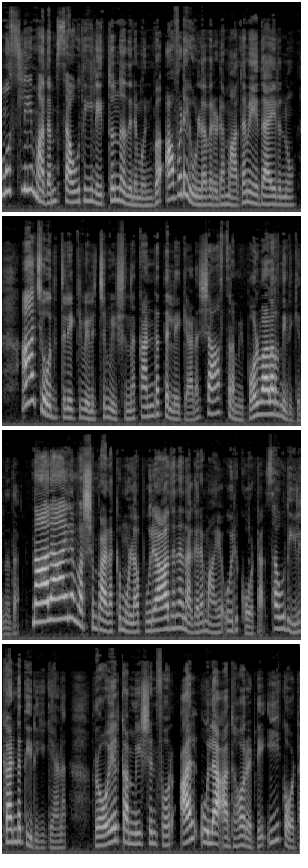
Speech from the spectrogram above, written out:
മുസ്ലിം മതം സൗദിയിൽ എത്തുന്നതിന് മുൻപ് അവിടെയുള്ളവരുടെ മതം ഏതായിരുന്നു? ആ ചോദ്യത്തിലേക്ക് വെളിച്ചം വീശുന്ന കണ്ടെത്തലിലേക്കാണ് ശാസ്ത്രം ഇപ്പോൾ വളർന്നിരിക്കുന്നത്. നാലായിരം വർഷം പഴക്കമുള്ള പുരാതന നഗരമായ ഒരു കോട്ട സൗദിയിൽ കണ്ടെത്തിയിരിക്കുകയാണ്. Royal Commission for Al Ula Authority ഈ കോട്ട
